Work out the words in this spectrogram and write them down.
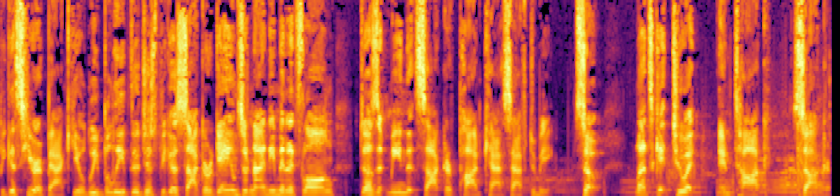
Because here at Backheeled, we believe that just because soccer games are 90 minutes long doesn't mean that soccer podcasts have to be. So let's get to it and talk soccer.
